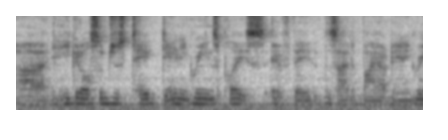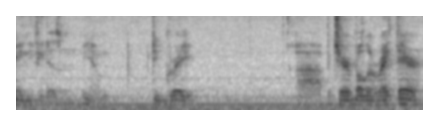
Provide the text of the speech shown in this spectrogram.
Uh, and he could also just take Danny Green's place if they decide to buy out Danny Green if he doesn't, you know, do great. Uh, but Jared Butler right there,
